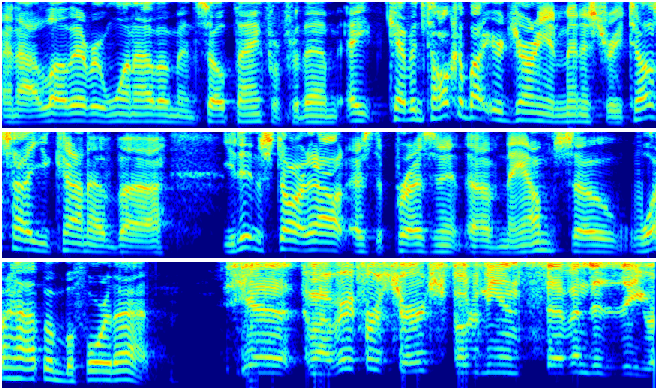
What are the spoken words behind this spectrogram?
And I love every one of them, and so thankful for them. Hey, Kevin, talk about your journey in ministry. Tell us how you kind of uh, you didn't start out as the president of NAMB. So what happened before that? Yeah, my very first church voted me in seven to zero.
